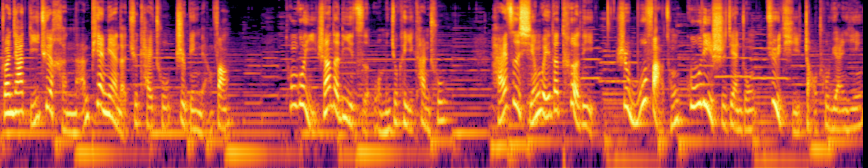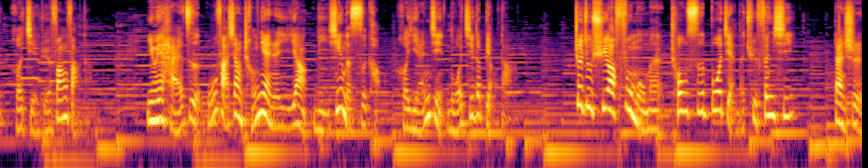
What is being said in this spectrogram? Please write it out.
专家的确很难片面的去开出治病良方。通过以上的例子，我们就可以看出。孩子行为的特例是无法从孤立事件中具体找出原因和解决方法的，因为孩子无法像成年人一样理性的思考和严谨逻辑的表达，这就需要父母们抽丝剥茧的去分析。但是，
